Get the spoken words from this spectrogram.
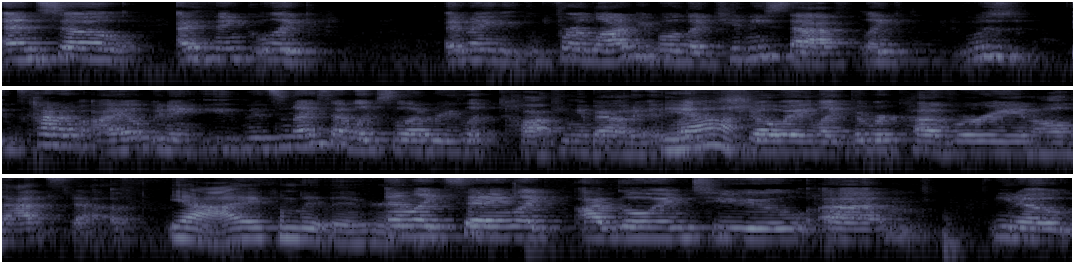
And so I think like, and I for a lot of people like kidney stuff, like it was it's kind of eye opening. It's nice to have like celebrities like talking about it and Yeah. like showing like the recovery and all that stuff Yeah, I completely agree. and like saying like I'm going to um, you know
